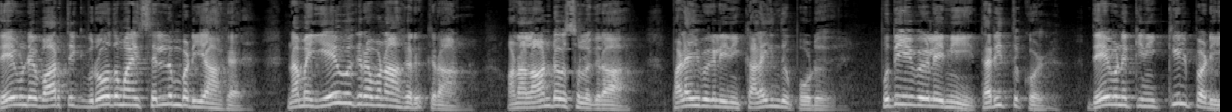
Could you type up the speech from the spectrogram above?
தேவனுடைய வார்த்தைக்கு விரோதமாய் செல்லும்படியாக நம்மை ஏவுகிறவனாக இருக்கிறான். ஆனால் ஆண்டவர் சொல்லுகிறார் பழையவைகளை நீ களைந்து போடு. புதியவைகளை நீ தரித்துக்கொள். தேவனுக்கு நீ கீழ்ப்படி.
